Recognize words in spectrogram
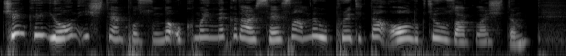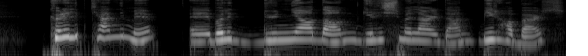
Çünkü yoğun iş temposunda okumayı ne kadar sevsem de bu pratikten oldukça uzaklaştım körelip kendimi e, böyle dünyadan, gelişmelerden bir haber,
